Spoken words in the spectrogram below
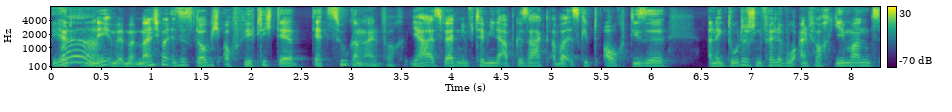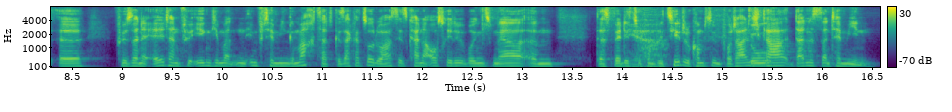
ja. Und nee, manchmal ist es, glaube ich, auch wirklich der, der Zugang einfach. Ja, es werden Impftermine abgesagt, aber es gibt auch diese anekdotischen Fälle, wo einfach jemand äh, für seine Eltern, für irgendjemanden einen Impftermin gemacht hat, gesagt hat, so, du hast jetzt keine Ausrede übrigens mehr, ähm, das wäre dir ja. zu kompliziert, du kommst im Portal du, nicht klar, dann ist dein Termin.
